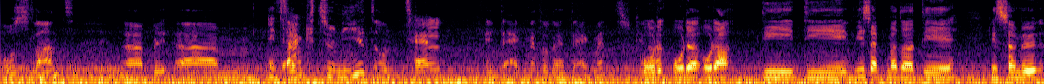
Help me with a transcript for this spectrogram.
Russland äh, be, ähm, sanktioniert und Teil enteignet oder enteignet. genau. Oder, oder, oder die, die, wie sagt man da, die, das Vermögen,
